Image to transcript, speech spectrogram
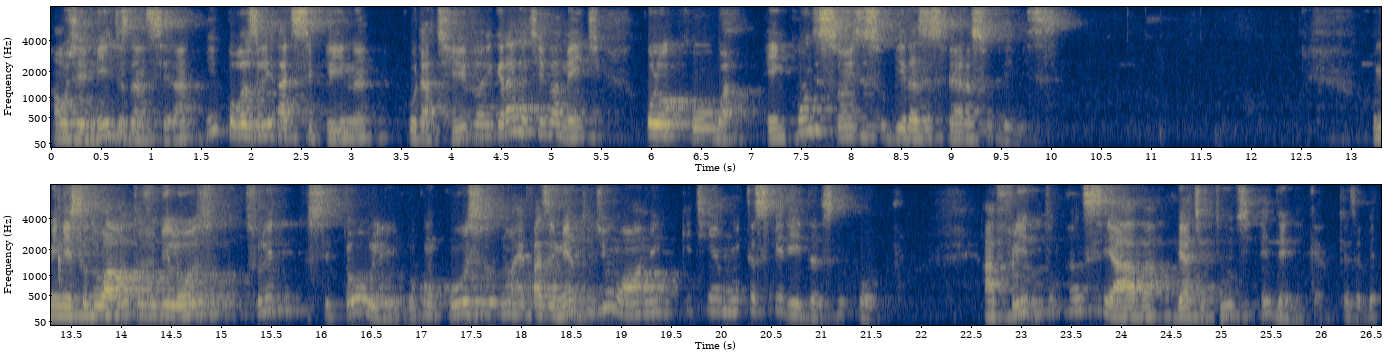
aos gemidos da anciã, impôs-lhe a disciplina curativa e gradativamente colocou-a em condições de subir às esferas sublimes. O ministro do Alto, jubiloso, solicitou-lhe o concurso no refazimento de um homem que tinha muitas feridas no corpo. Aflito, ansiava beatitude edênica. Quer dizer,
